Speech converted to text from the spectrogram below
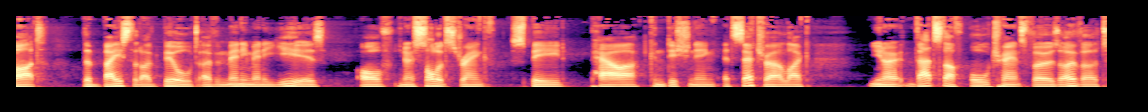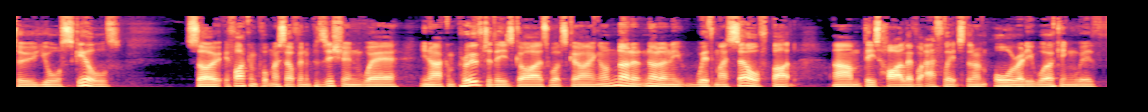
but the base that I've built over many many years of you know solid strength, speed, power, conditioning, etc. Like, you know, that stuff all transfers over to your skills. So if I can put myself in a position where you know I can prove to these guys what's going on, not not only with myself, but um, these high level athletes that I'm already working with.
